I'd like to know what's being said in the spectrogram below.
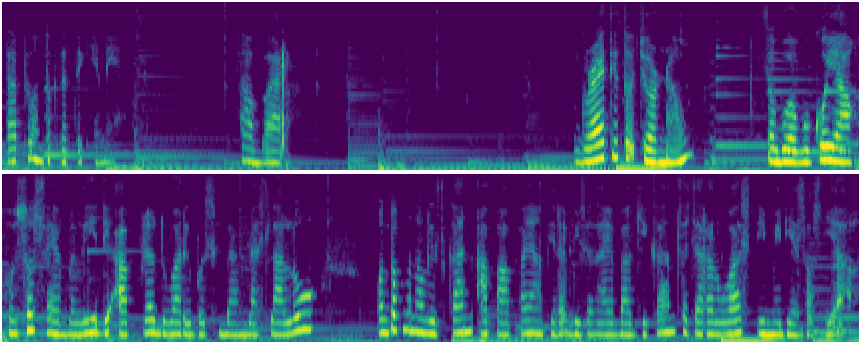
tapi untuk detik ini. Sabar. Gratitude Journal, sebuah buku yang khusus saya beli di April 2019 lalu untuk menuliskan apa-apa yang tidak bisa saya bagikan secara luas di media sosial.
